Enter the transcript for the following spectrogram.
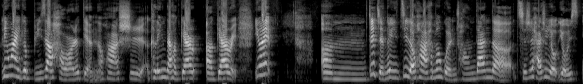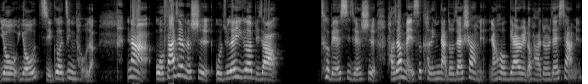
另外一个比较好玩的点的话是 Clinda 和 Gary 啊 Gary，因为嗯这整个一季的话，他们滚床单的其实还是有有一有有几个镜头的。那我发现的是，我觉得一个比较。特别细节是，好像每次克琳达都在上面，然后 Gary 的话就是在下面。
